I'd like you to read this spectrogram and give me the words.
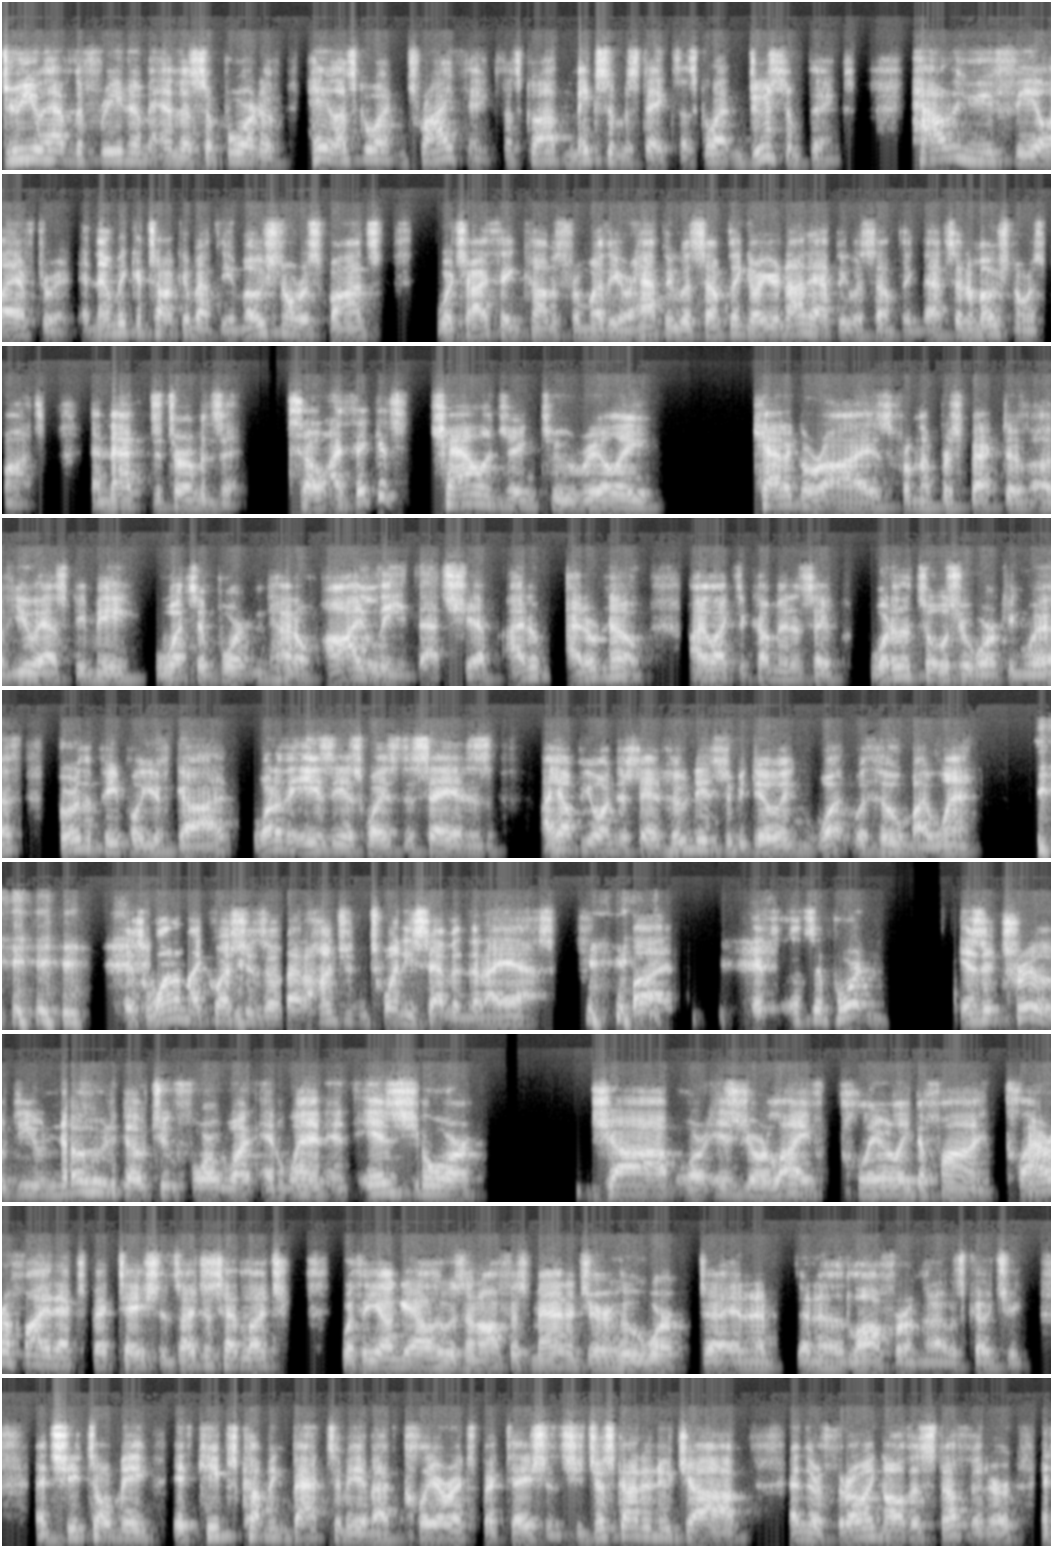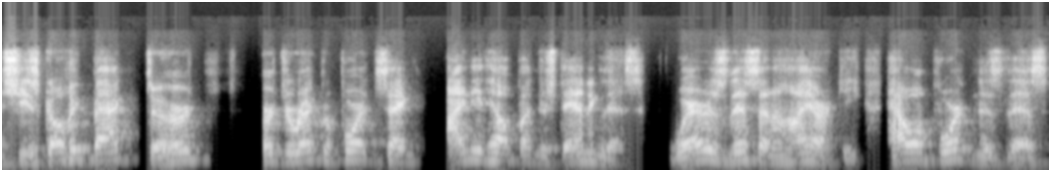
Do you have the freedom and the support of, hey, let's go out and try things. Let's go out and make some mistakes. Let's go out and do some things. How do you feel after it? And then we can talk about the emotional response, which I think comes from whether you're happy with something or you're not happy with something. That's an emotional response, and that determines it. So I think it's challenging to really categorize from the perspective of you asking me what's important how do i lead that ship? I don't i don't know. I like to come in and say what are the tools you're working with? Who are the people you've got? One of the easiest ways to say it is i help you understand who needs to be doing what with whom by when. It's one of my questions of about 127 that i ask. But it's, it's important. Is it true? Do you know who to go to for what and when? And is your job or is your life clearly defined? Clarified expectations. I just had lunch with a young gal who was an office manager who worked uh, in, a, in a law firm that I was coaching. And she told me it keeps coming back to me about clear expectations. She just got a new job and they're throwing all this stuff at her. And she's going back to her, her direct report and saying, I need help understanding this. Where is this in a hierarchy? How important is this?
